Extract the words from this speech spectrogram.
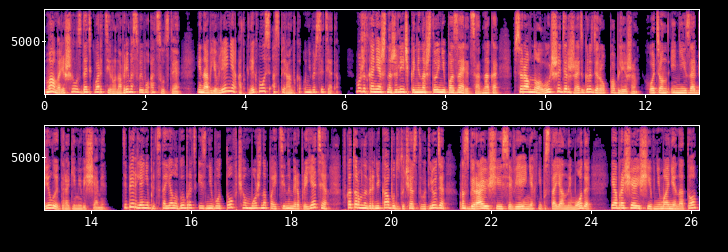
мама решила сдать квартиру на время своего отсутствия, и на объявление откликнулась аспирантка университета. Может, конечно, жиличка ни на что и не позарится, однако все равно лучше держать гардероб поближе, хоть он и не изобилует дорогими вещами. Теперь Лене предстояло выбрать из него то, в чем можно пойти на мероприятие, в котором наверняка будут участвовать люди, разбирающиеся в веяниях непостоянной моды и обращающие внимание на то,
